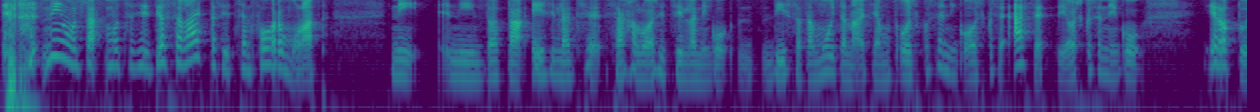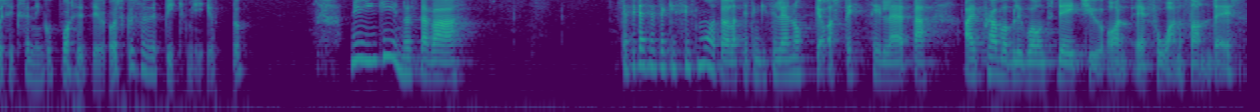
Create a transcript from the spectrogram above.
niin, mutta, mutta sit, jos sä laittasit sen formulat, niin niin tota, ei sillä, että se, sä haluaisit sillä niin kuin dissata muita naisia, mutta olisiko se, niin kuin, olisiko se assetti, olisiko se niin kuin, erottuisiko se niin kuin positiivinen, olisiko se pick juttu Niin, kiinnostavaa. Se pitäisi jotenkin siis muotoilla tietenkin silleen nokkelasti, silleen, että I probably won't date you on F1 Sundays,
